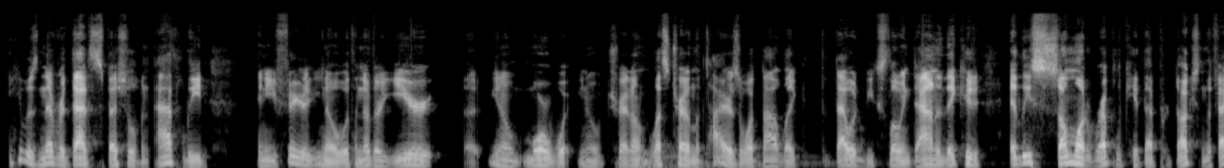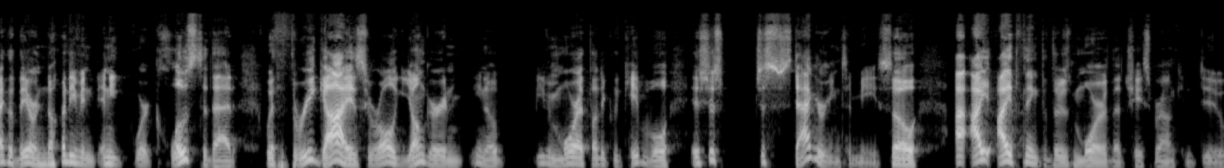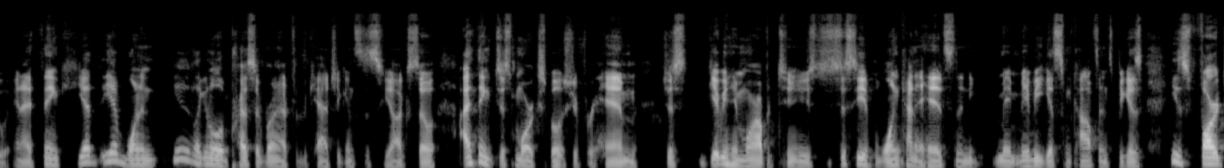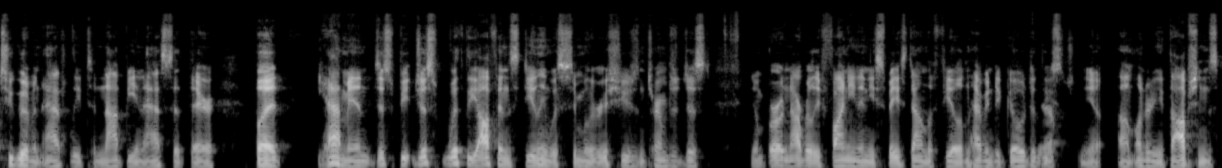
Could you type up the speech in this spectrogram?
he was never that special of an athlete, and you figure you know with another year uh, you know more what you know tread on less tread on the tires or whatnot like that would be slowing down and they could at least somewhat replicate that production the fact that they are not even anywhere close to that with three guys who are all younger and you know even more athletically capable is just just staggering to me so I, I think that there's more that Chase Brown can do, and I think he had he had one he had like a little impressive run after the catch against the Seahawks. So I think just more exposure for him, just giving him more opportunities just to see if one kind of hits, and then he may, maybe gets some confidence because he's far too good of an athlete to not be an asset there. But yeah, man, just be just with the offense dealing with similar issues in terms of just you know Burrow not really finding any space down the field and having to go to yeah. these you know um, underneath options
